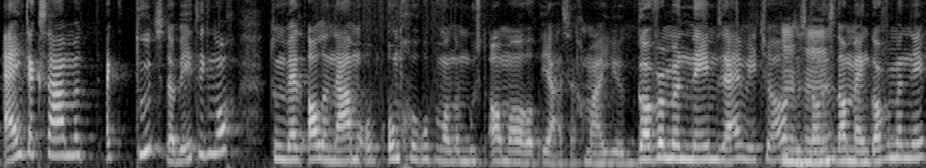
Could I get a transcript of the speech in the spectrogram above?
eindexamen toets, dat weet ik nog. Toen werden alle namen op, omgeroepen, want dan moest allemaal, ja, zeg maar, je government name zijn, weet je wel. Dus dan Mhm. is dat mijn government name.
